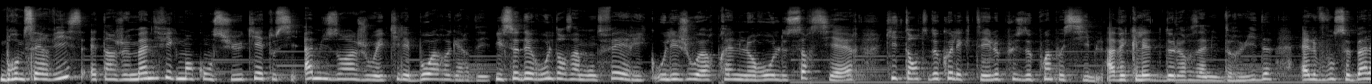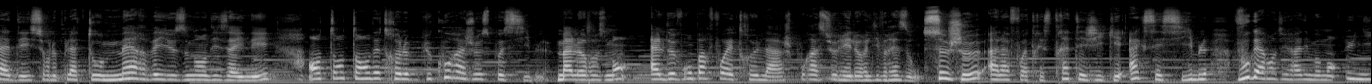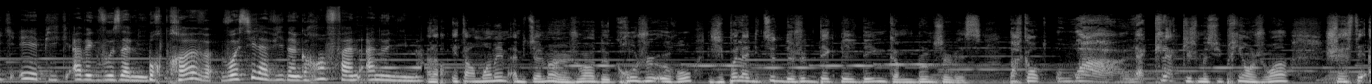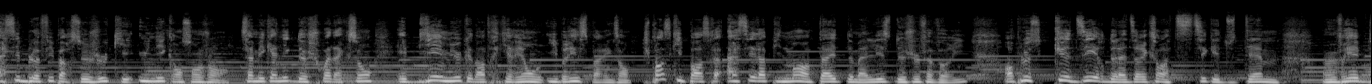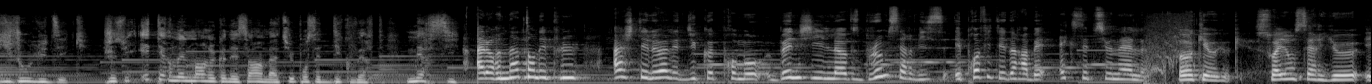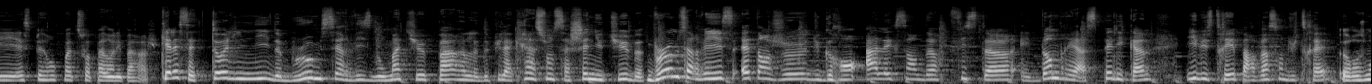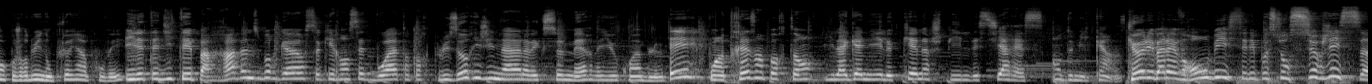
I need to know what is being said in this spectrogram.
Broom Service est un jeu magnifiquement conçu qui est aussi amusant à jouer qu'il est beau à regarder. Il se déroule dans un monde féerique où les joueurs prennent le rôle de sorcières qui tentent de collecter le plus de points possible. Avec l'aide de leurs amis druides, elles vont se balader sur le plateau merveilleusement designé en tentant d'être le plus courageuse possible. Malheureusement, elles devront parfois être lâches pour assurer leur livraison. Ce jeu, à la fois très stratégique et accessible, vous garantira des moments uniques et épiques avec vos amis. Pour preuve, voici la vie d'un grand fan anonyme. Alors, étant moi-même habituellement un joueur de gros jeux euro, j'ai pas l'habitude de jeux de deck building comme Broom Service. Par contre, waouh, la claque que je me suis pris en jouant, je suis resté assez bluffé par ce jeu qui est unique en son genre. Sa mécanique de choix d'action est bien mieux que dans Trickerion ou Ibris par exemple. Je pense qu'il passera assez rapidement en tête de ma liste de jeux favoris. En plus, que dire de la direction artistique et du thème, un vrai bijou ludique. Je suis éternellement reconnaissant à Mathieu pour cette découverte. Merci. Alors n'attendez plus, achetez-le à l'aide du code promo Benji Loves Broom Service et profitez d'un rabais exceptionnel. Ok, ok, ok. Soyons sérieux et espérons que Matt ne soit pas dans les parages. Quel est cet Olni de Broom Service dont Mathieu parle depuis la création de sa chaîne YouTube? Broom Service est un jeu du grand Alexander Pfister et d'Andreas Pelikan, illustré par Vincent Dutray. Heureusement qu'aujourd'hui ils n'ont plus rien à prouver. Il est édité par Ravensburger, ce qui rend cette boîte encore plus originale avec ce merveilleux coin bleu. Et, point très important, il a gagné le Kennerspiel des CRS en 2015. Que les balèves rombissent et les potions surgissent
